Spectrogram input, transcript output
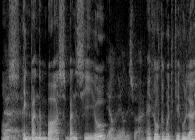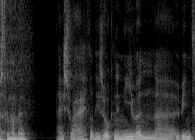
Als Ja, ja, ja. ik ben de baas, ben de CEO, Ja, nee, dat is waar. en Gulder moet een keer goed luisteren naar mij. Dat is waar. Dat is ook een nieuwe eh, wind,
